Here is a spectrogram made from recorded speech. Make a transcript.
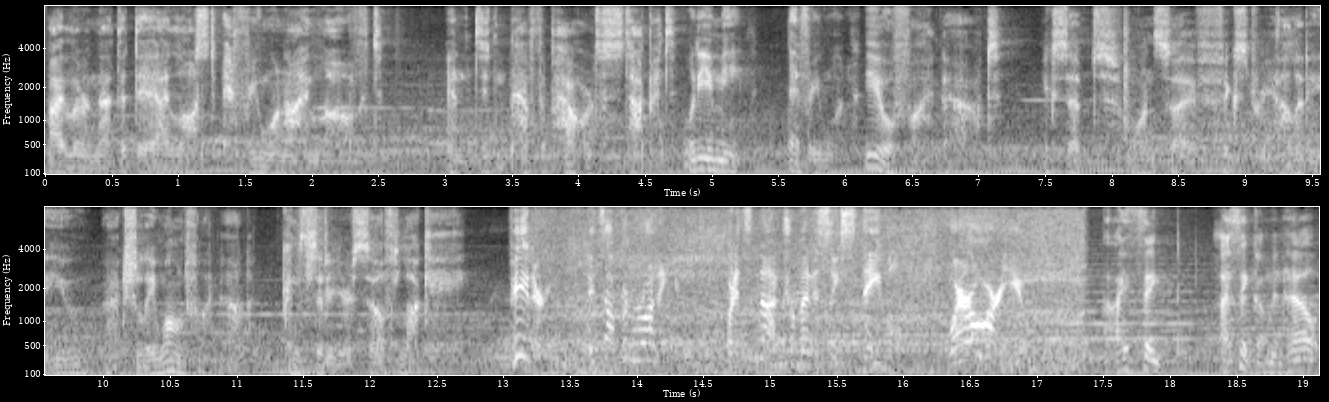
I learned that the day I lost everyone I loved and didn't have the power to stop it. What do you mean, everyone? You'll find out. Except once I've fixed reality, you actually won't find out. Consider yourself lucky. Peter, it's up and running, but it's not tremendously stable. Where are you? I think, I think I'm in hell.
